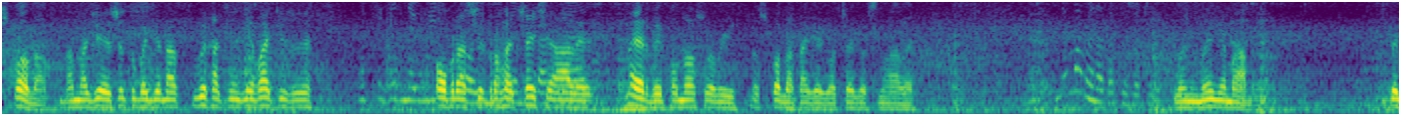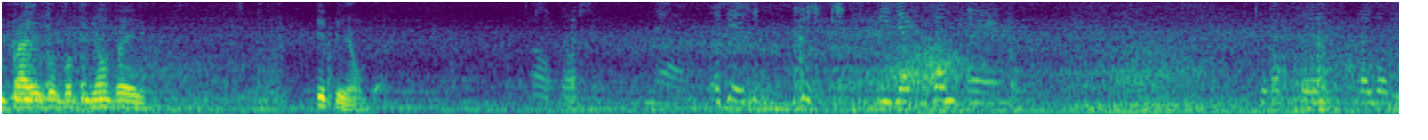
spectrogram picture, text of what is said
szkoda. Mam nadzieję, że tu będzie nas słychać, nie gniewacie, że No przy głównej ulicy obraz się stoimy, trochę więc trzesie, tak ale jest. nerwy ponoszą i no szkoda takiego czegoś, no ale Nie mamy na takie rzeczy. no my nie mamy. W tym kraju rządzą pieniądze i, i pieniądze. O, proszę. Nie. I, jak są e, kierowcy rajdowi.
